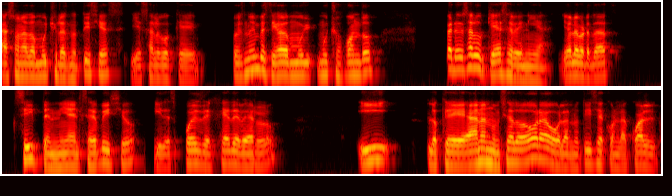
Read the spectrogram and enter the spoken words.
ha sonado mucho las noticias y es algo que pues no he investigado muy, mucho a fondo, pero es algo que ya se venía. Yo la verdad sí tenía el servicio y después dejé de verlo y lo que han anunciado ahora o la noticia con la cual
